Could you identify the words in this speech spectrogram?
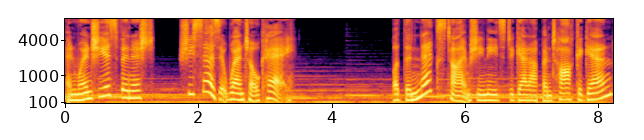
And when she is finished, she says it went okay. But the next time she needs to get up and talk again,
